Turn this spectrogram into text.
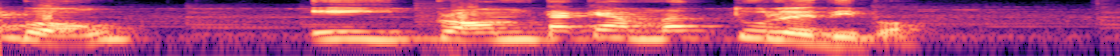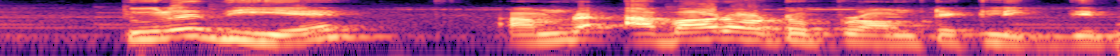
এবং এই প্রমটাকে আমরা তুলে দিব। তুলে দিয়ে আমরা আবার অটো প্রম্পটে ক্লিক দিব।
